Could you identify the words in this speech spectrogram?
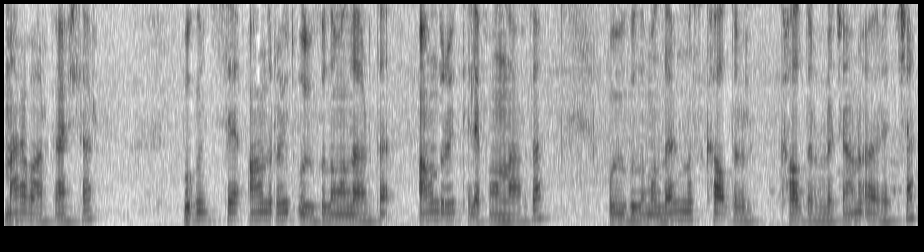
Merhaba arkadaşlar. Bugün size Android uygulamalarda, Android telefonlarda uygulamaların nasıl kaldır, kaldırılacağını öğreteceğim.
